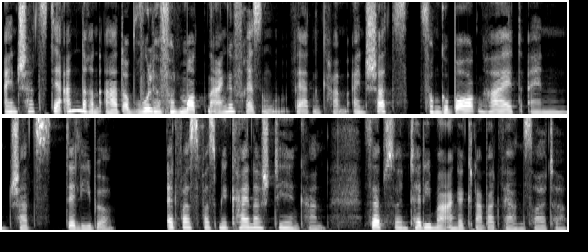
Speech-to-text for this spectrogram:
ein Schatz der anderen Art, obwohl er von Motten angefressen werden kann. Ein Schatz von Geborgenheit, ein Schatz der Liebe. Etwas, was mir keiner stehlen kann, selbst wenn Teddy mal angeknabbert werden sollte.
